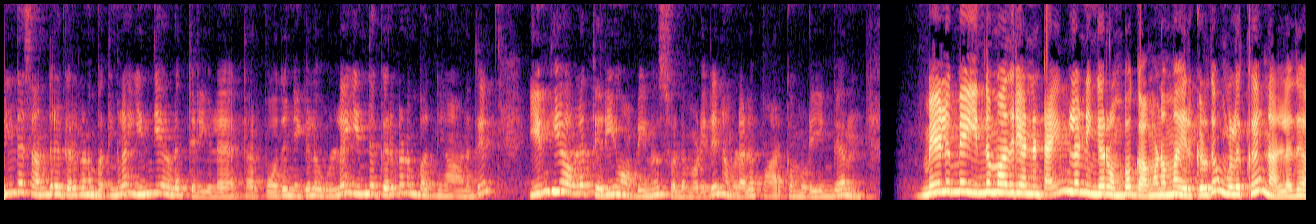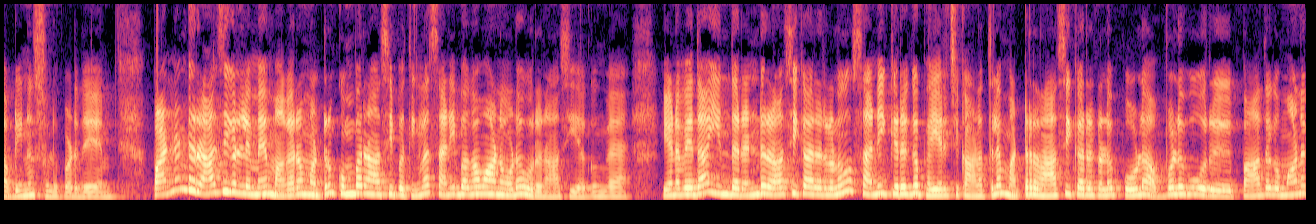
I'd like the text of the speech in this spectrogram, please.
இந்த சந்திர கிரகணம் பார்த்திங்களா இந்தியாவில் தெரியல. தற்போது நிகழ உள்ள இந்த கிரகணம் ஆனது இந்தியாவில் தெரியும் அப்படின்னு சொல்ல முடியுது. நம்மளால் பார்க்க முடியுங்க. மேலுமே இந்த மாதிரியான டைமில் நீங்கள் ரொம்ப கவனமாக இருக்கிறது உங்களுக்கு நல்லது அப்படின்னு சொல்லப்படுது. பன்னெண்டு ராசிகள்லையுமே மகரம் மற்றும் கும்ப ராசி பார்த்திங்களா? சனி பகவானோட ஒரு ராசியாகுங்க. எனவே தான் இந்த ரெண்டு ராசிக்காரர்களும் சனி கிரக பயிற்சி காலத்தில் மற்ற ராசிக்காரர்களை போல் அவ்வளவு ஒரு பாதகமான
